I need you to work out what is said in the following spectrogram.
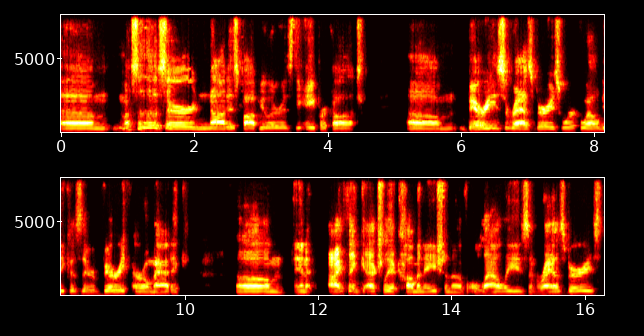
Um, most of those are not as popular as the apricot. Um, berries, raspberries work well because they're very aromatic. Um, and I think actually a combination of Olallies and raspberries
